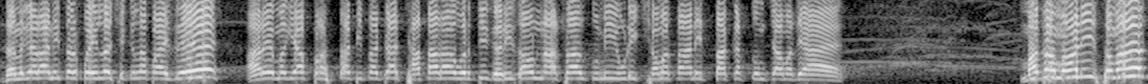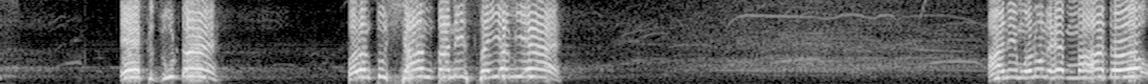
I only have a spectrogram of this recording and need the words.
धनगरांनी तर पहिलं शिकलं पाहिजे. अरे मग या प्रस्थापिताच्या छाताडावरती घरी जाऊन नाचाल तुम्ही एवढी क्षमता आणि ताकद तुमच्यामध्ये आहे. माझा माळी समाज एकजूट आहे परंतु शांत आणि संयमी आहे. आणि म्हणून हे महादेव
